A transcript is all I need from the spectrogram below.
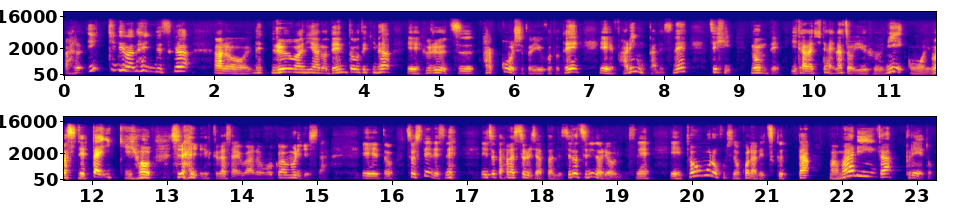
あの、一気ではないんですが、あの、ね、ルーマニアの伝統的な、えーフルーツ発酵酒ということで、えーパリンカですね。ぜひ飲んでいただきたいなというふうに思います。絶対一気をしないでください。あの、僕は無理でした。えっ、と、そしてですね、えちょっと話それちゃったんですけど、次の料理ですね。えー、トウモロコシの粉で作ったママリーガプレート。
